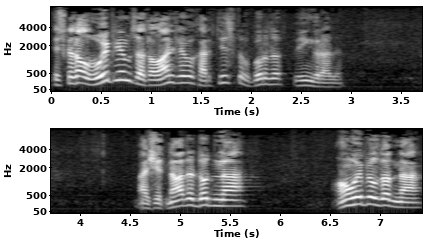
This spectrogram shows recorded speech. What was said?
И сказал, выпьем за талантливых артистов города Ленинграда. Значит, надо до дна. Он выпил до дна.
